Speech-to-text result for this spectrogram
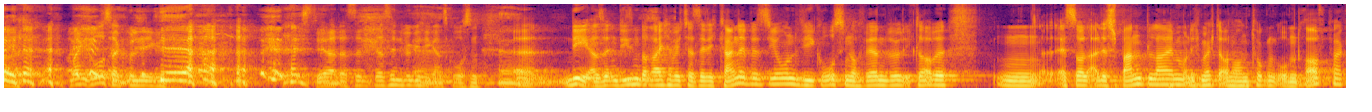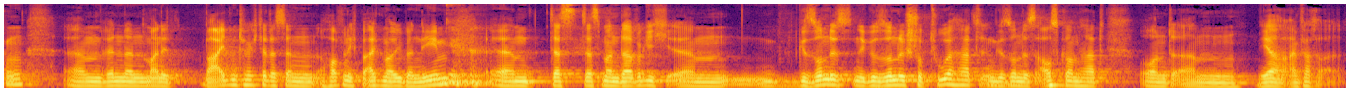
mein großer Kollege. Ja, das sind, das sind wirklich die ganz großen. Äh, nee, also in diesem Bereich habe ich tatsächlich keine Vision, wie groß sie noch werden will. Ich glaube, es soll alles spannend bleiben und ich möchte auch noch einen Tucken oben drauf packen. Ähm, wenn dann meine beiden Töchter das dann hoffentlich bald mal übernehmen, ähm, dass, dass man da wirklich ähm, gesundes, eine gesunde Struktur hat, ein gesundes Auskommen hat und ähm, ja, einfach,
